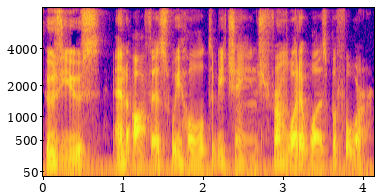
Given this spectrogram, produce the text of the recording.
whose use and office we hold to be changed from what it was before.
